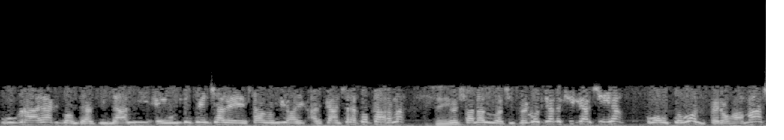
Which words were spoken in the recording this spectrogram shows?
jugada donde al final eh, un defensa de Estados Unidos al- alcanza a tocarla. Sí. No está la duda si fue gol de Alexis García o autogol, pero jamás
